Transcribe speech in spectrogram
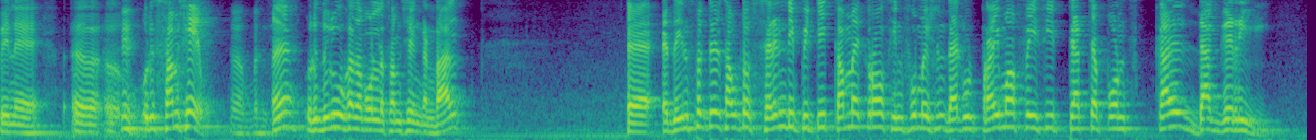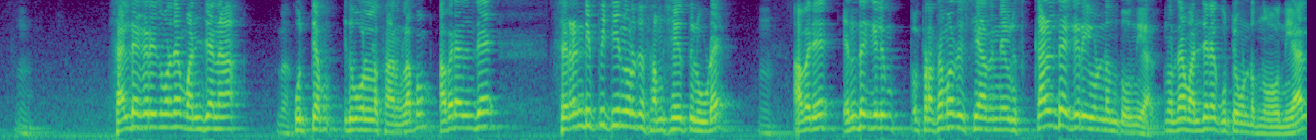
പിന്നെ ഒരു സംശയം. ഒരു ദുരൂഹത പോലുള്ള സംശയം കണ്ടാൽ the inspectors out of serendipity come across information that would prima facie ഈ ടച്ച് അപ്പോൺ സ്കൾ ഡഗറി. സ്കൾ ഡഗറി എന്ന് പറഞ്ഞാൽ വഞ്ചന കുറ്റം ഇതുപോലുള്ള സാധനങ്ങൾ. അപ്പം അവരതിന്റെ സെറൻഡിപ്പിറ്റി എന്ന് പറഞ്ഞ സംശയത്തിലൂടെ. അവർ എന്തെങ്കിലും പ്രഥമ ദൃഷ്ടിയാ തന്നെ ഒരു സ്കൾ ഡെഗറി ഉണ്ടെന്ന് തോന്നിയാൽ എന്ന് പറഞ്ഞാൽ വഞ്ചന കുറ്റം ഉണ്ടെന്ന് തോന്നിയാൽ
